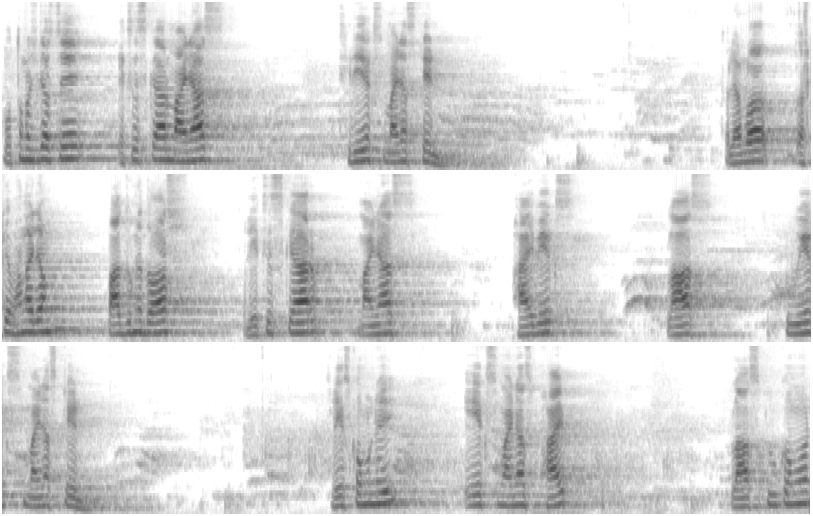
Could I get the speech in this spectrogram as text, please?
প্রথম রাশিটা হচ্ছে x square minus three x minus ten তাহলে আমরা দশকে ভাঙাইলাম পাঁচ দুগুণে দশ, তাহলে x square minus five x plus two x minus ten তাহলে এক্স কমন নেই x minus five plus two common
